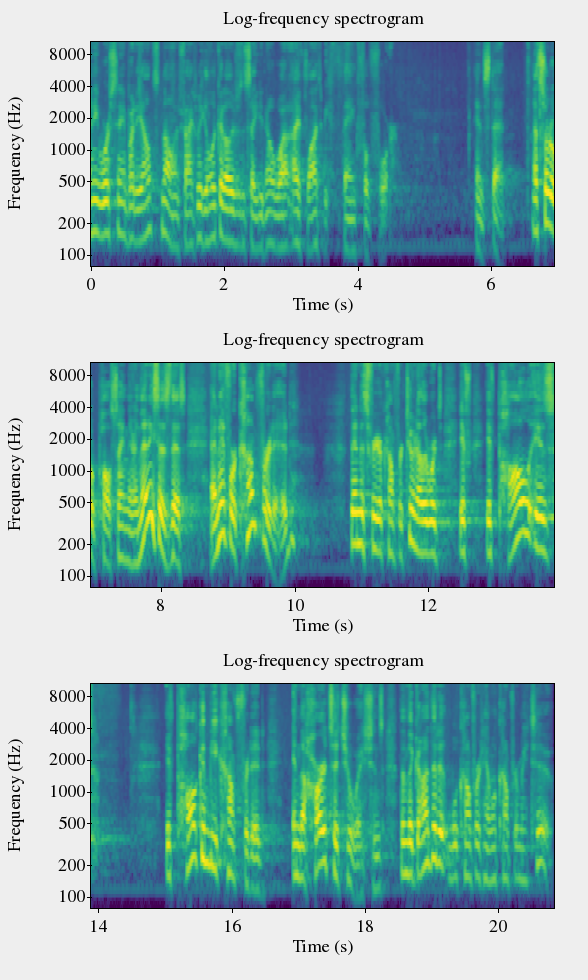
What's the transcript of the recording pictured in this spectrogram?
any worse than anybody else? No. In fact, we can look at others and say, you know what, I have a lot to be thankful for instead. That's sort of what Paul's saying there. And then he says this, and if we're comforted, then it's for your comfort too. In other words, if, if Paul is, if Paul can be comforted in the hard situations, then the God that it will comfort him will comfort me too.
